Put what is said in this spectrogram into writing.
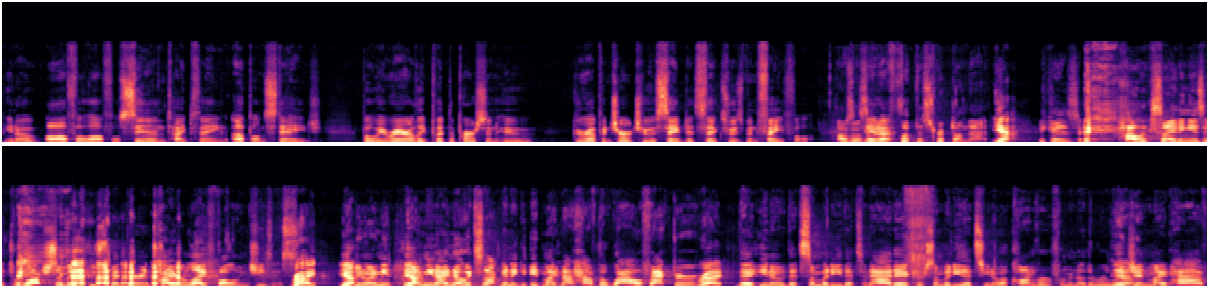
you know awful awful sin type thing up on stage but we rarely put the person who grew up in church who was saved at six who's been faithful I was going to say, You know? but flip the script on that. yeah Because how exciting is it to watch somebody who spent their entire life following Jesus? right yeah You know what I mean? yeah I mean, I know it's not going to, it might not have the wow factor. Right. That, you know, that somebody that's an addict or somebody that's, you know, a convert from another religion might have.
